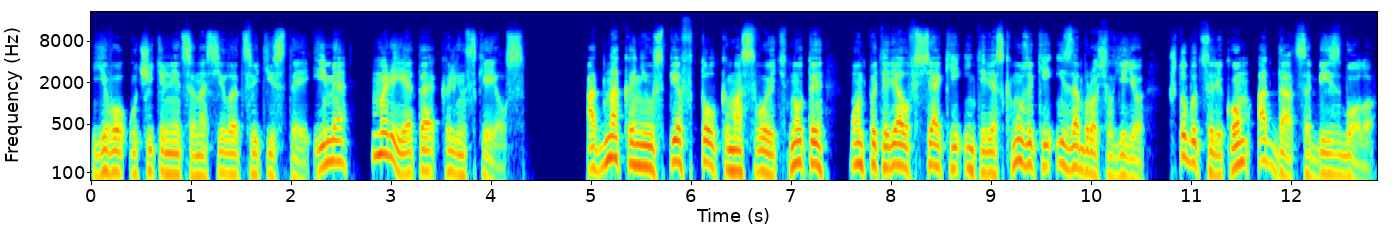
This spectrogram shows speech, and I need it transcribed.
Его учительница носила цветистое имя Мариетта Клинскейлс. Однако, не успев толком освоить ноты, он потерял всякий интерес к музыке и забросил ее, чтобы целиком отдаться бейсболу.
